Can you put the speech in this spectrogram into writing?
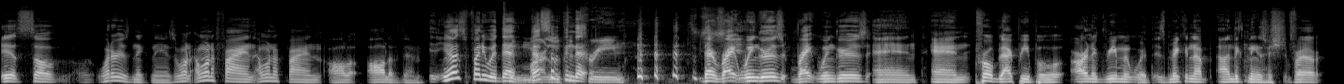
It's so. What are his nicknames? I want I want to find I want to find all all of them. You know what's funny with that? Martin That's something Luther that Cream. that right wingers, right wingers, and and pro black people are in agreement with is making up uh, nicknames for, for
